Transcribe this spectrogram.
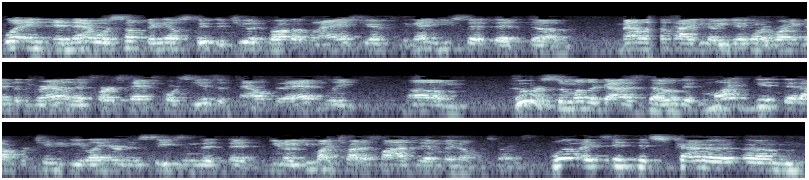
Well, and, and that was something else too that you had brought up when I asked you after the game. You said that uh, Malachi, you know, you didn't want to run him into the ground in that first half. Of course, he is a talented athlete. Um, who are some other guys though that might get that opportunity later in the season that, that you know you might try to find them in open space? Well, it's it, it's kind of um,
